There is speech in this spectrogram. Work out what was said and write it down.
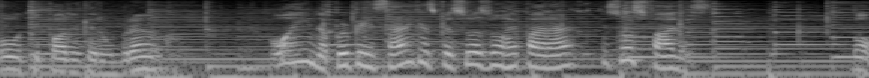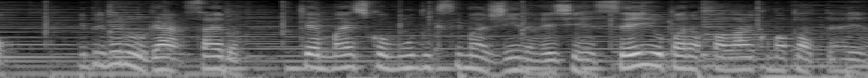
ou que podem ter um branco, ou ainda por pensarem que as pessoas vão reparar em suas falhas. Bom, em primeiro lugar, saiba que é mais comum do que se imagina este receio para falar com uma plateia,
